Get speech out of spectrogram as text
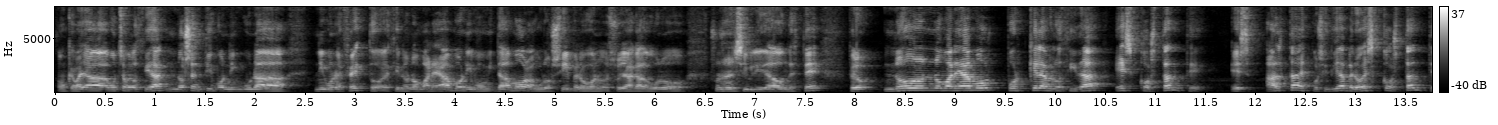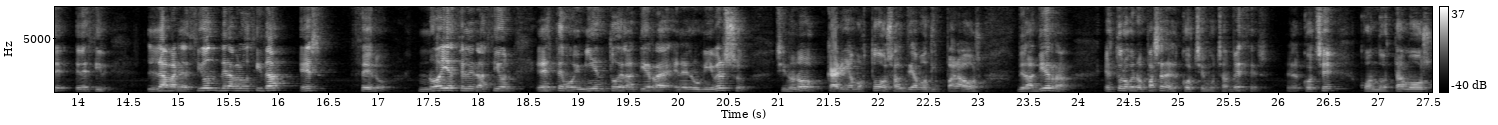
aunque vaya a mucha velocidad, no sentimos ninguna, ningún efecto, es decir, no nos mareamos ni vomitamos, algunos sí, pero bueno, eso ya cada uno su sensibilidad donde esté, pero no nos mareamos porque la velocidad es constante, es alta, es positiva, pero es constante. Es decir, la variación de la velocidad es cero. No hay aceleración en este movimiento de la Tierra en el universo. Si no, nos caeríamos todos, saldríamos disparados de la Tierra. Esto es lo que nos pasa en el coche muchas veces. En el coche, cuando estamos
